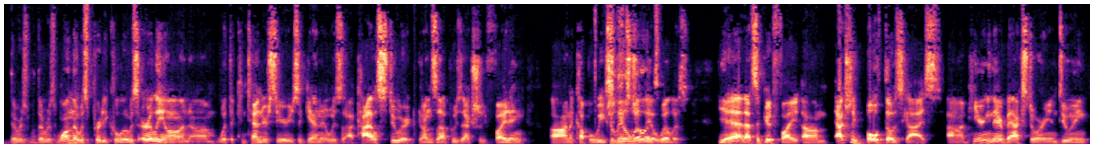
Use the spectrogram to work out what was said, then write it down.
there was there was one that was pretty cool. It was early on um, with the contender series. Again, it was uh, Kyle Stewart, guns up, who's actually fighting uh, in a couple weeks Jaleel against Willis. Jaleel Willis. Yeah, that's a good fight. Um, actually, both those guys, um, hearing their backstory and doing,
